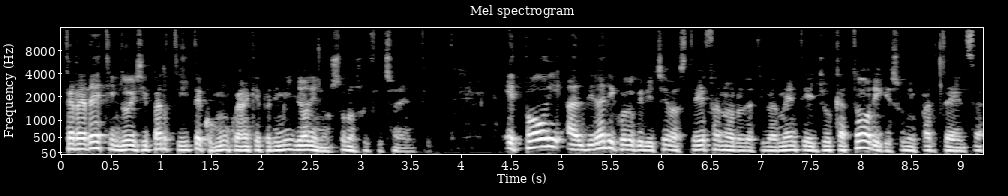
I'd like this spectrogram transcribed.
Tre reti in 12 partite, comunque anche per i migliori, non sono sufficienti. E poi, al di là di quello che diceva Stefano relativamente ai giocatori che sono in partenza,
